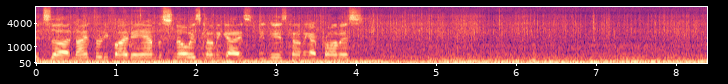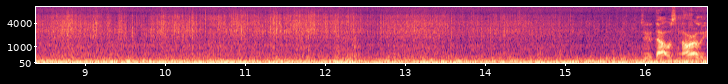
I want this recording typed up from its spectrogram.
It's uh, 9.35 a.m. The snow is coming, guys. It is coming, I promise. Dude, that was gnarly.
